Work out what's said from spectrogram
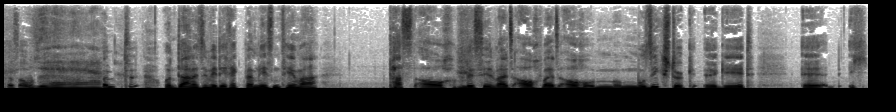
Pass auf. Yeah. Und, und damit sind wir direkt beim nächsten Thema. Passt auch ein bisschen, weil es auch, auch um, um Musikstück äh, geht. Äh, ich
